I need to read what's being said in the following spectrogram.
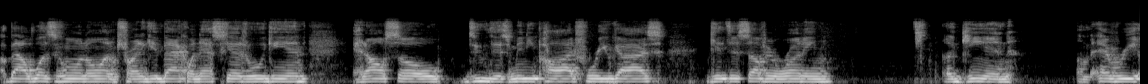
about what's going on. I'm trying to get back on that schedule again and also do this mini pod for you guys. Get this up and running again um, every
